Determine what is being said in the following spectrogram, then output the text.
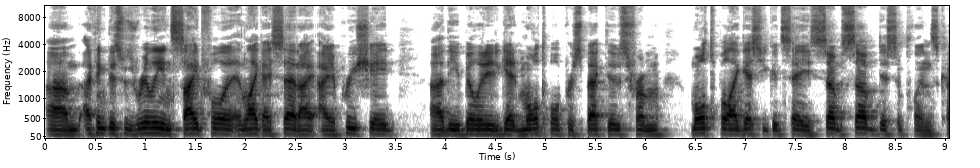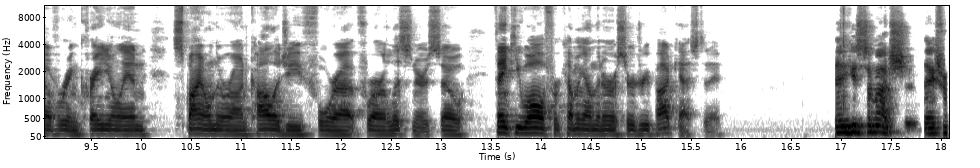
Um, I think this was really insightful, and like I said, I, I appreciate uh, the ability to get multiple perspectives from multiple, I guess you could say, sub sub disciplines covering cranial and spinal neuro-oncology for uh, for our listeners. So thank you all for coming on the Neurosurgery Podcast today. Thank you so much. Thanks for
